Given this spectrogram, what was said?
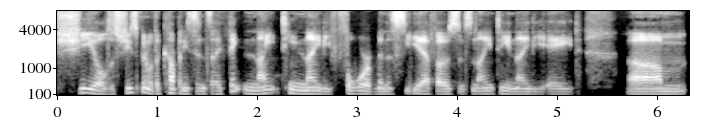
Shields. She's been with the company since I think 1994. Been the CFO since 1998. Um,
